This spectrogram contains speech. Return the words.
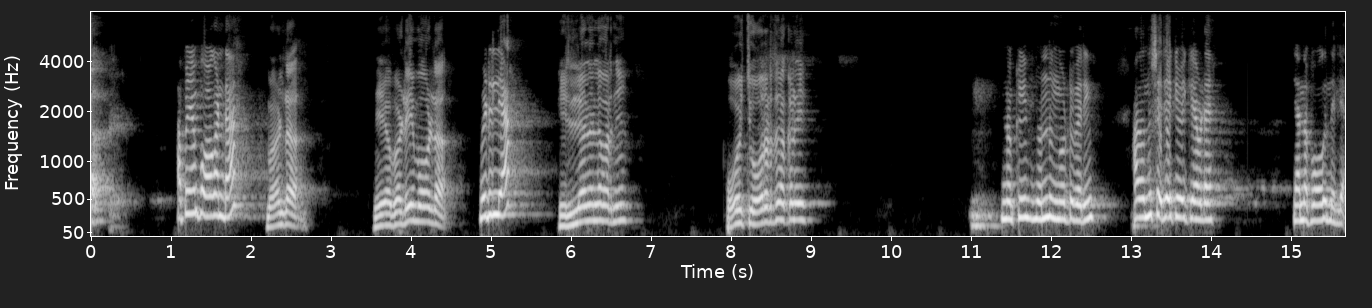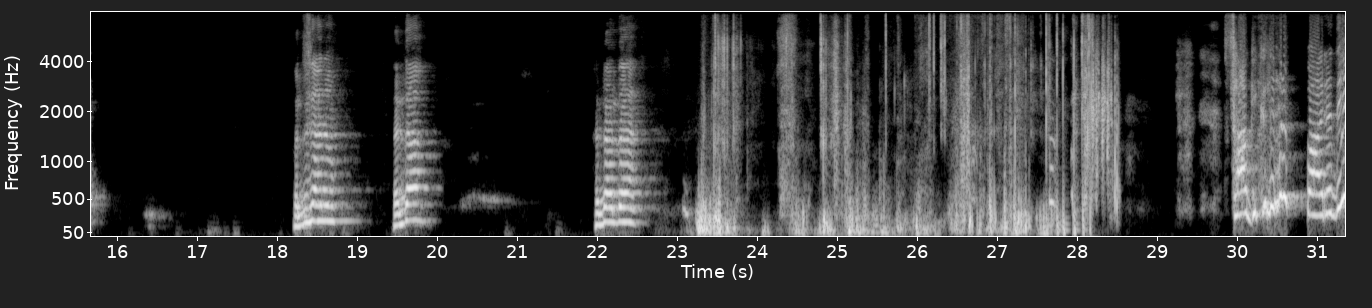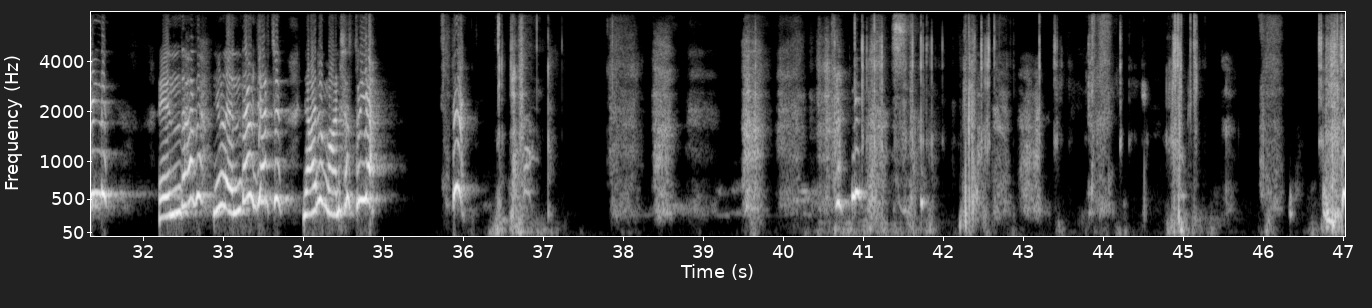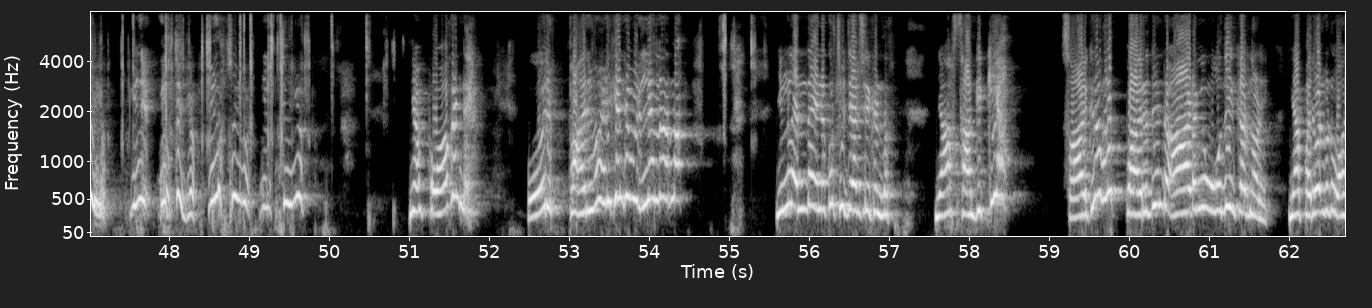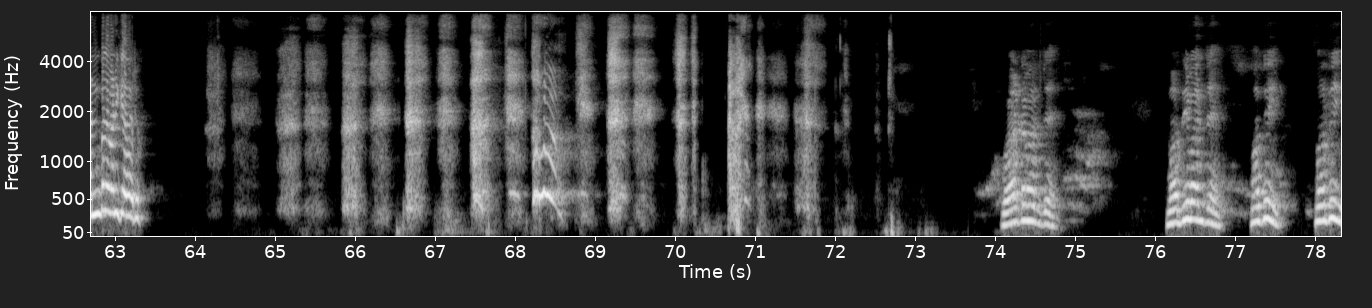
അപ്പൊ ഞാൻ പോകണ്ട? വേണ്ട. നീ എവിടെയും പോകണ്ട. വിടില്ല? ഇല്ല എന്നല്ല പറഞ്ഞു? പോയി ചോറെടുത്ത് വെക്കളി നോക്കി ഒന്ന് ഇങ്ങോട്ട് വരും. അതൊന്ന് ശരിയാക്കി വെക്കുക അവിടെ. ഞാൻ എന്നാ പോകുന്നില്ല. എന്ത് സാധനം? എന്താ? എന്താ എന്താ? സാധിക്കുന്നതിന് പരതിയുണ്ട്. എന്താ അത്? നിങ്ങൾ എന്താ വിചാരിച്ച്? ഞാനൊരു മനുഷ്യ. ഞാൻ പോകണ്ടേ? ഒരു പരിപാടിക്ക് എന്നെ വിടില്ലെന്ന് പറഞ്ഞ. നിങ്ങൾ എന്താ എന്നെ കുറിച്ച് വിചാരിച്ചിരിക്കുന്നത്? ഞാൻ സഹിക്കുക. സഹായിക്കുന്ന പരിധി പരുതി ആടങ്ങി ഓതി കിടന്നോളി. ഞാൻ പരിപാടി കൊണ്ട് ഒൻപത് മണിക്ക് വരും. വേണ്ട മഞ്ചേ മതി മഞ്ചേ മതി മതി.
